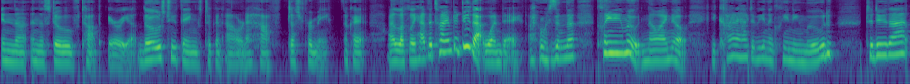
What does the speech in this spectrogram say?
in the in the stove top area. Those two things took an hour and a half just for me. Okay. I luckily had the time to do that one day. I was in the cleaning mood. Now I know you kind of have to be in the cleaning mood to do that.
